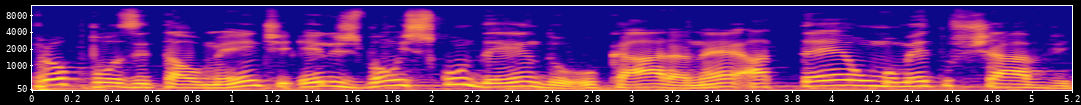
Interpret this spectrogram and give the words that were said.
propositalmente eles vão escondendo o cara, né, até um momento chave.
